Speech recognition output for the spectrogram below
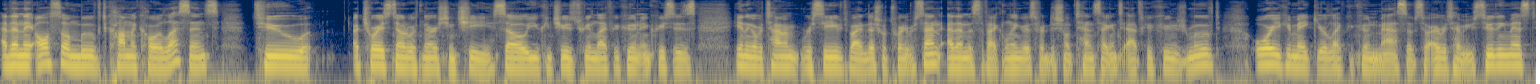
And then they also moved Calming Coalescence to a choice node with Nourishing Chi. So you can choose between Life Cocoon increases healing over time received by an additional 20%, and then this effect lingers for additional 10 seconds after Cocoon is removed. Or you can make your Life Cocoon massive. So every time you Soothing Mist,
